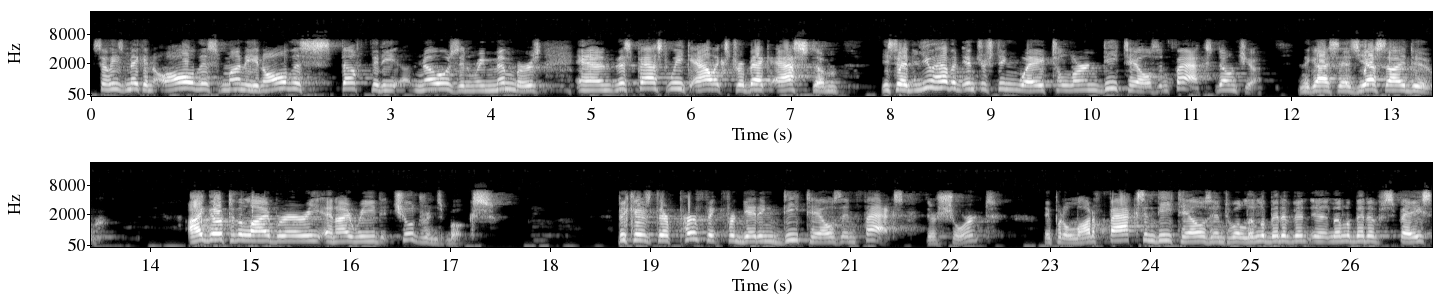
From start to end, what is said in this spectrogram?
So he's making all this money and all this stuff that he knows and remembers. And this past week, Alex Trebek asked him, he said, You have an interesting way to learn details and facts, don't you? And the guy says, Yes, I do. I go to the library and I read children's books because they're perfect for getting details and facts. They're short. They put a lot of facts and details into a little bit of a little bit of space,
